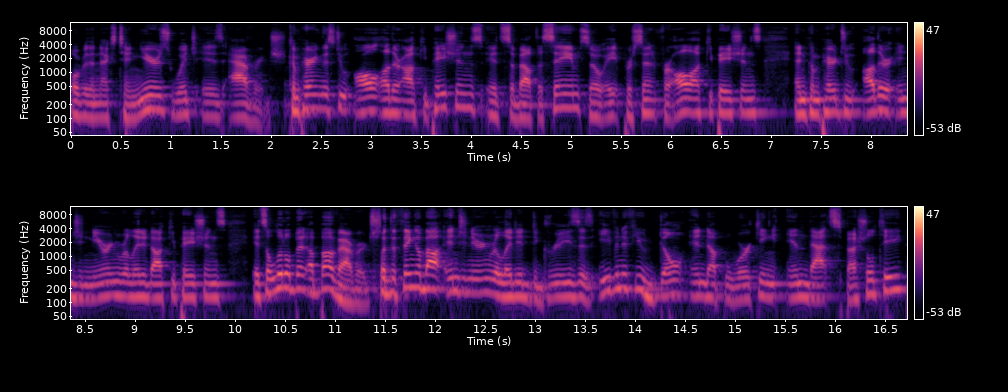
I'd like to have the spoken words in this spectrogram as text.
over the next 10 years, which is average. Comparing this to all other occupations, it's about the same, so 8% for all occupations, and compared to other engineering related occupations, it's a little bit above average. But the thing about engineering related degrees is even if you don't end up working in that specialty,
